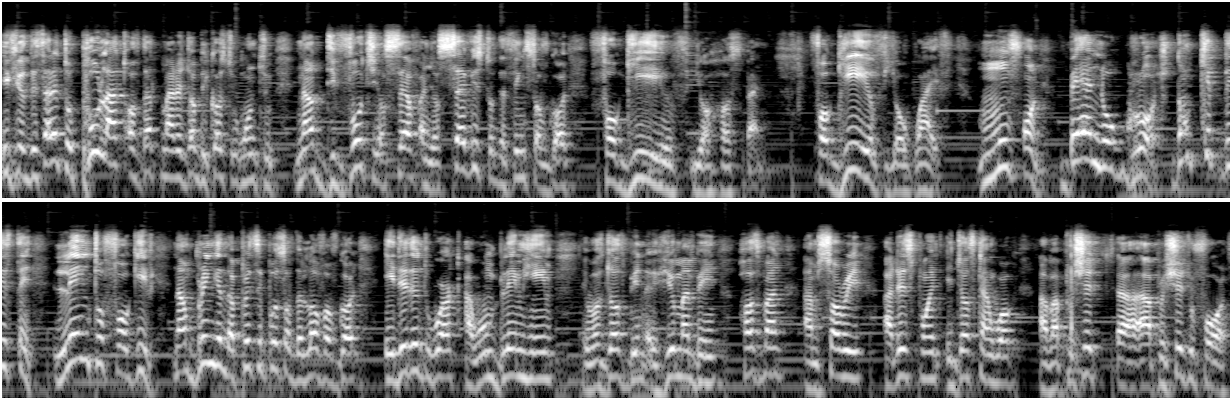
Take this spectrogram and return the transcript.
If you've decided to pull out of that marriage just because you want to now devote yourself and your service to the things of God, forgive your husband, forgive your wife, move on, bear no grudge. Don't keep this thing. Learn to forgive. Now, bring in the principles of the love of God. It didn't work. I won't blame him. It was just being a human being. Husband, I'm sorry. At this point, it just can't work. I've appreciate uh, I appreciate you for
